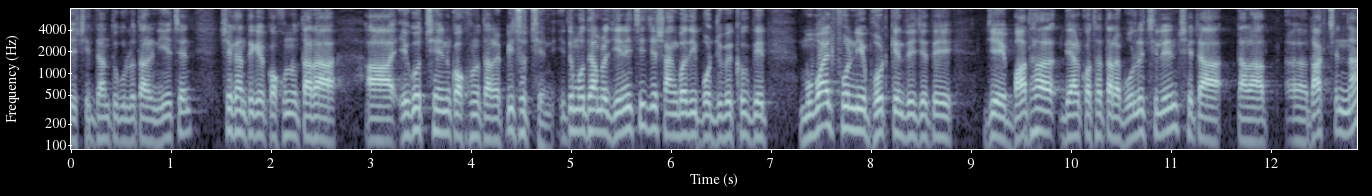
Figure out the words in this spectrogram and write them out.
যে সিদ্ধান্তগুলো তারা নিয়েছেন, সেখান থেকে কখনো তারা এগোচ্ছেন, কখনো তারা পিছোচ্ছেন। ইতিমধ্যে আমরা জেনেছি যে সাংবাদিক পর্যবেক্ষকদের মোবাইল ফোন নিয়ে ভোট কেন্দ্রে যেতে যে বাধা দেওয়ার কথা তারা বলেছিলেন, সেটা তারা রাখছেন না।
